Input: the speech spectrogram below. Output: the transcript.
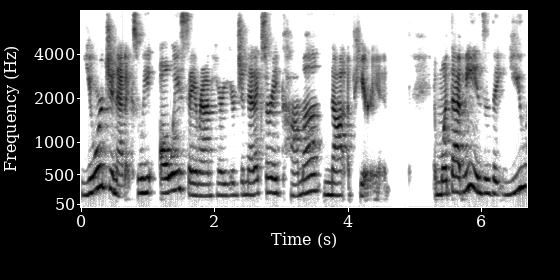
Your genetics, we always say around here, your genetics are a comma, not a period. And what that means is that you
